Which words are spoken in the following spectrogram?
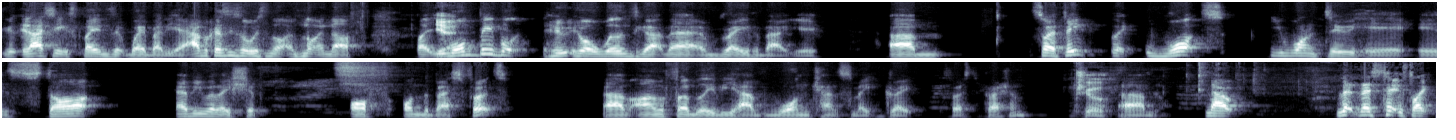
it actually explains it way better. Yeah, advocacy is always not not enough. Like you yeah. want people who, who are willing to go out there and rave about you. Um, so I think like what you want to do here is start every relationship off on the best foot. Um, I'm a firm believer you have one chance to make a great first impression. Sure. Um, now, let, us take this like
